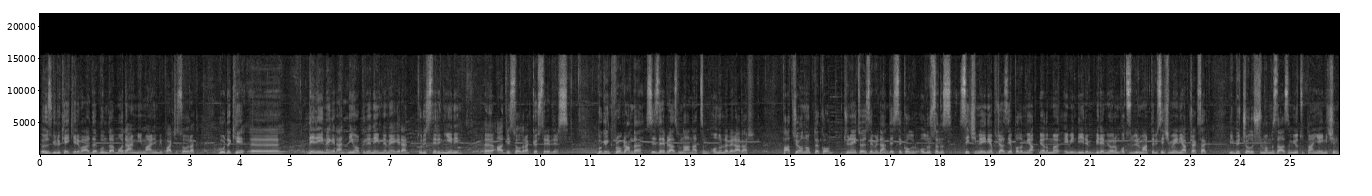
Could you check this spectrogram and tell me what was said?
özgürlük heykeli vardı. Bunda modern mimarinin bir parçası olarak buradaki e, deneyime gelen, New York'u deneyimlemeye gelen turistlerin yeni e, adresi olarak gösterebiliriz. Bugünkü programda sizlere biraz bunu anlattım Onur'la beraber. Patreon.com Cüneyt Özdemir'den destek olur, olursanız seçim yayını yapacağız. Yapalım mı yapmayalım mı emin değilim bilemiyorum. 31 Mart'ta bir seçim yayını yapacaksak bir bütçe oluşturmamız lazım YouTube'dan yayın için.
